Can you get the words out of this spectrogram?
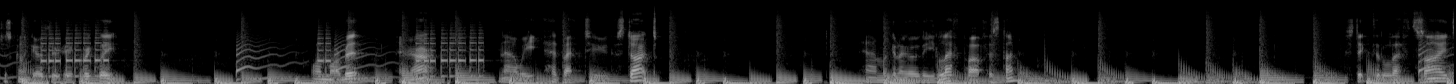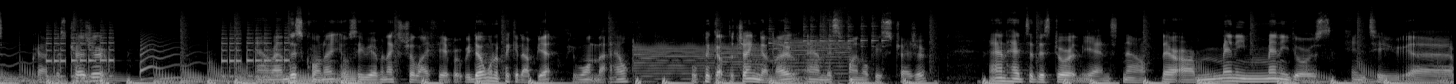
Just going to go through here quickly. One more bit. There we are. Now we head back to the start. And we're going to go the left path this time. Stick to the left side, grab this treasure. And around this corner, you'll see we have an extra life here, but we don't want to pick it up yet. We want that health. We'll pick up the chain gun though, and this final piece of treasure and head to this door at the end. Now, there are many, many doors into uh,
